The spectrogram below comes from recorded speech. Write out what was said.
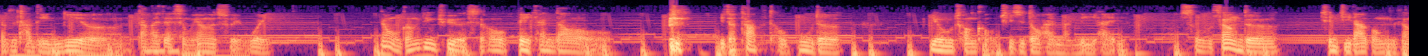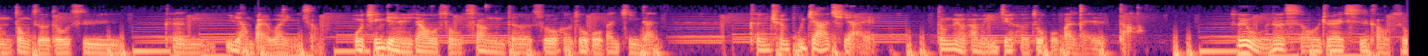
但是它的营业额大概在什么样的水位。那我刚进去的时候，可以看到比较 top 头部的业务窗口，其实都还蛮厉害的，手上的。前几大供应商动辄都是可能一两百万以上。我清点了一下我手上的所有合作伙伴清单，可能全部加起来都没有他们一间合作伙伴来的大。所以我那时候就在思考说，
